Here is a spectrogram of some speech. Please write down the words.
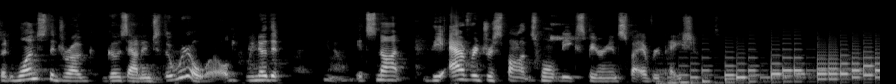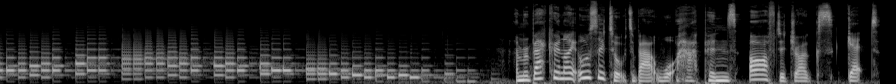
But once the drug goes out into the real world, we know that you know it's not the average response won't be experienced by every patient. And Rebecca and I also talked about what happens after drugs get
